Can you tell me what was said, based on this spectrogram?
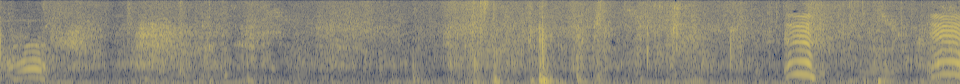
อ่า อืออือ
